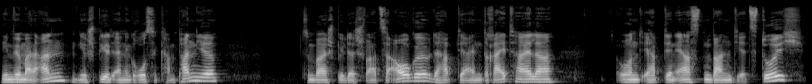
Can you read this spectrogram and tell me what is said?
Nehmen wir mal an, ihr spielt eine große Kampagne, zum Beispiel das Schwarze Auge, da habt ihr einen Dreiteiler und ihr habt den ersten Band jetzt durch.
